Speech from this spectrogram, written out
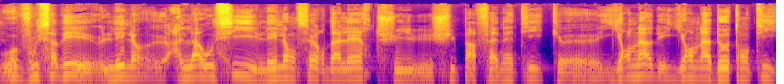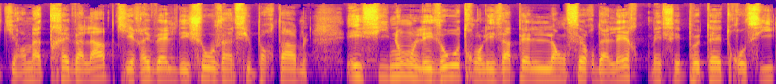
Vous savez, là aussi, les lanceurs d'alerte, je suis, suis pas fanatique. Euh, il y en a, il y en a d'authentiques, il y en a très valables qui révèlent des choses insupportables. Et sinon, les autres, on les appelle lanceurs d'alerte, mais c'est peut-être aussi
